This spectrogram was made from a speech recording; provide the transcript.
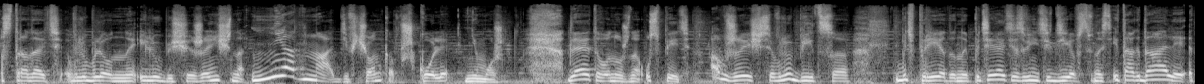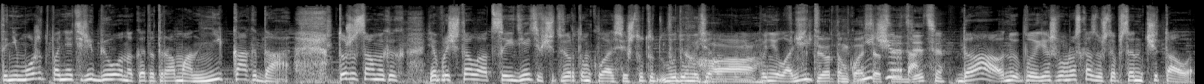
страдать влюбленная и любящая женщина, ни одна девчонка в школе не может. Для этого нужно успеть обжечься, влюбиться, быть преданной, потерять, извините, девственность и так далее. Это не может понять ребенок, этот роман, никогда. То же самое, как я прочитала «Отцы и дети» в четвертом классе. Что тут вы думаете, я там А, поняла? в четвертом классе ни «Отцы и черта. дети»? Да, ну я же вам рассказываю, что я постоянно читала.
